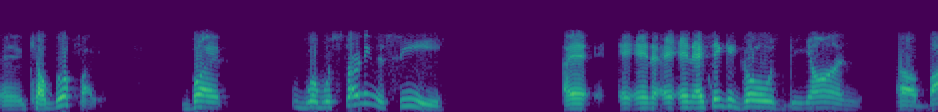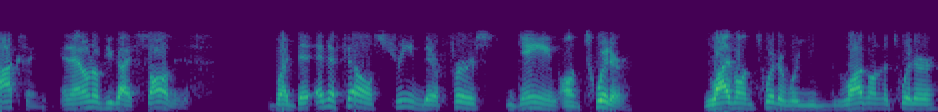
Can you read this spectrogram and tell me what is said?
and Kell Brook fight. But what we're starting to see, and, and, I think it goes beyond uh, boxing, and I don't know if you guys saw this, but the NFL streamed their first game on Twitter, live on Twitter, where you log on to Twitter,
